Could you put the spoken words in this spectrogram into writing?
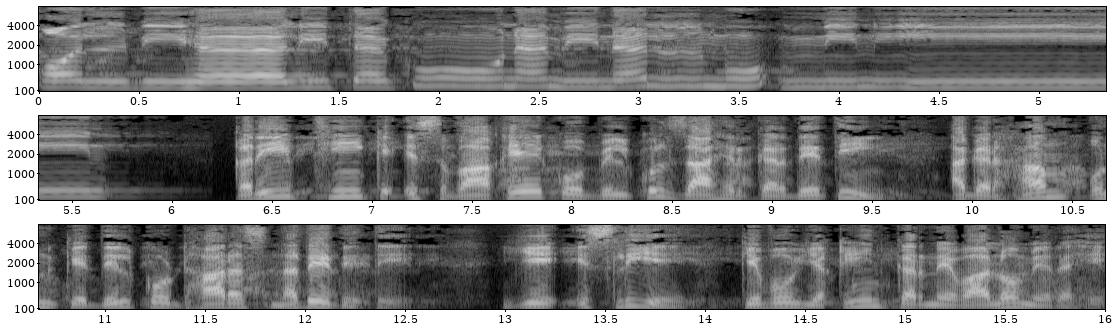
قلبها لتكون من المؤمنين۔ قریب تھیں کہ اس واقعے کو بالکل ظاہر کر دیتی اگر ہم ان کے دل کو ڈھارس نہ دے دیتے۔ یہ اس لیے کہ وہ یقین کرنے والوں میں رہے۔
